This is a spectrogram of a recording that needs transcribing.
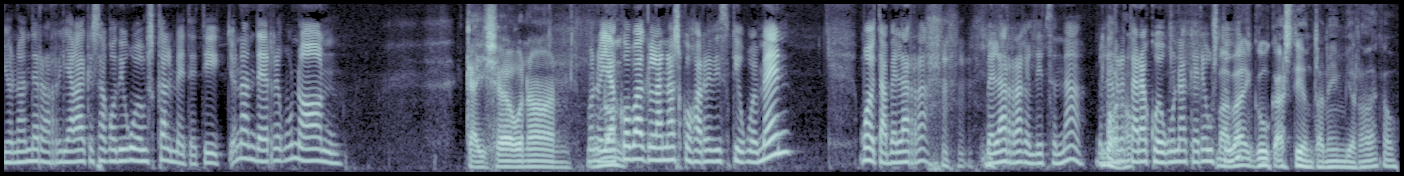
Jonander Arrilagak esago digu Euskal Metetik. Jonander, egunon! Kaixo egunon. Bueno, Jakobak lan asko jarri dizkigu hemen, Bueno, eta belarra. Belarra gelditzen da. Belarretarako egunak ere uste Ba, bai, dut. guk asti hontan egin beharra dakau.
